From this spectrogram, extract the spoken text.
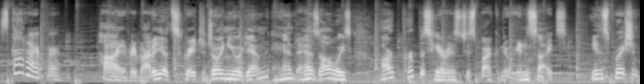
Scott Harper. Hi, everybody. It's great to join you again. And as always, our purpose here is to spark new insights, inspiration,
